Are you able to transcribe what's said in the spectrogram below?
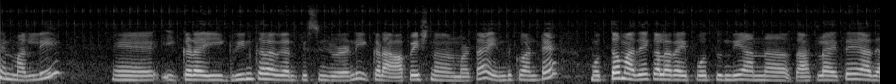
నేను మళ్ళీ ఇక్కడ ఈ గ్రీన్ కలర్ కనిపిస్తుంది చూడండి. ఇక్కడ ఆపేసినాను అనమాట ఎందుకంటే మొత్తం అదే కలర్ అయిపోతుంది అన్న దాంట్లో అయితే అది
